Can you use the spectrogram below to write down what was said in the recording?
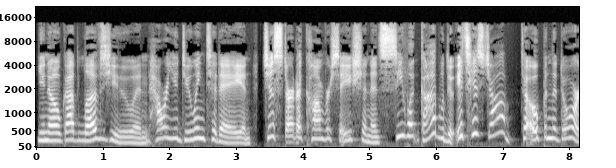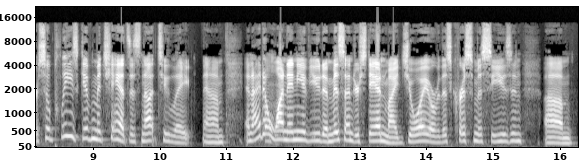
you know, God loves you and how are you doing today? And just start a conversation and see what God will do. It's His job to open the door. So please give Him a chance. It's not too late. Um, and I don't want any of you to misunderstand my joy over this Christmas season. Um,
